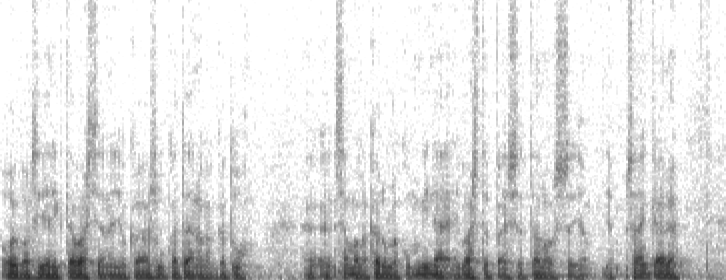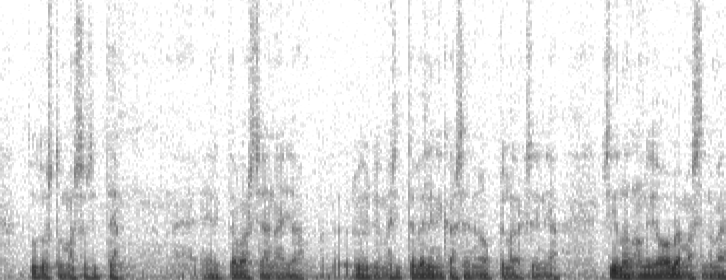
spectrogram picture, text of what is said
oivalsi Erik Tavastjärna, joka asuu Katanokan katu äh, samalla kadulla kuin minä, niin vastapäisessä talossa. Ja, ja sain käydä tutustumassa sitten Erik Tavasjana ja ryhdyimme sitten velini kanssa hänen oppilaakseen. Ja silloin oli jo olemassa nämä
